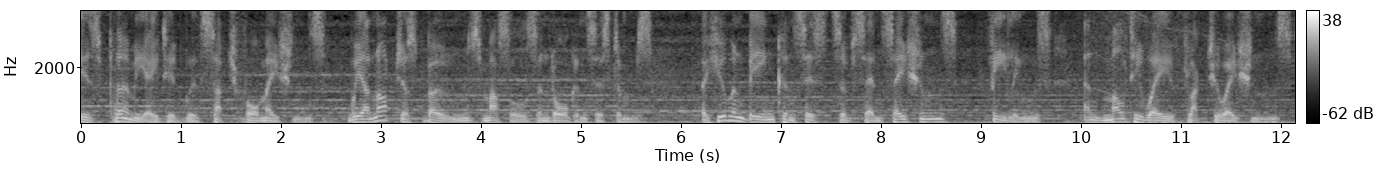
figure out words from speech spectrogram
is permeated with such formations. We are not just bones, muscles, and organ systems. A human being consists of sensations, feelings, and multi-wave fluctuations,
